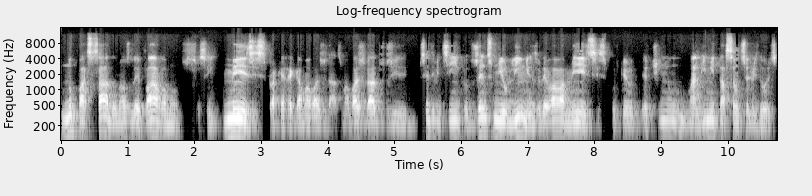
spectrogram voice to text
no passado nós levávamos assim meses para carregar uma base de dados. Uma base de dados de 125, 200 mil linhas, eu levava meses, porque eu, eu tinha uma limitação de servidores.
